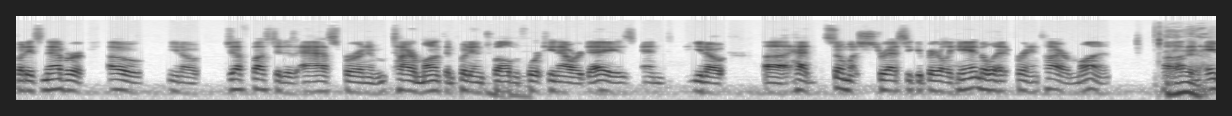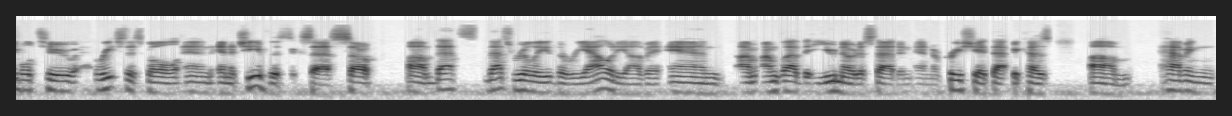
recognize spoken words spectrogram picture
But it's never oh you know Jeff busted his ass for an entire month and put in 12 and 14 hour days and you know uh, had so much stress he could barely handle it for an entire month uh, oh, yeah. and able to reach this goal and and achieve this success. So um, that's that's really the reality of it, and I'm I'm glad that you noticed that and, and appreciate that because um, having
